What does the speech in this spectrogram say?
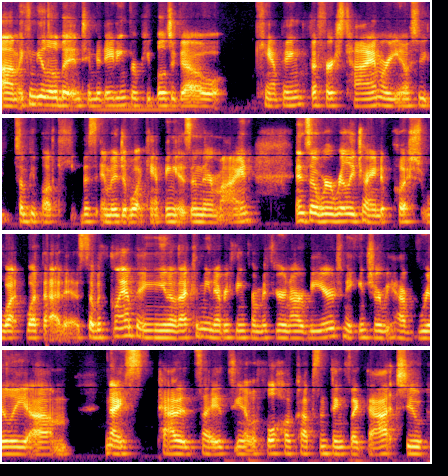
um, it can be a little bit intimidating for people to go camping the first time, or you know, so some people have this image of what camping is in their mind, and so we're really trying to push what what that is. So with glamping, you know, that can mean everything from if you're an RVer to making sure we have really um, nice padded sites, you know, with full hookups and things like that. To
